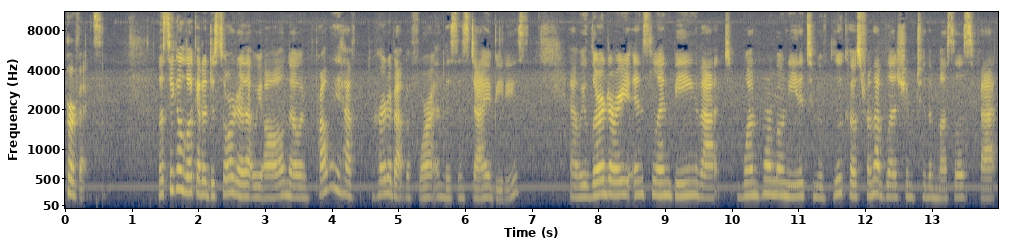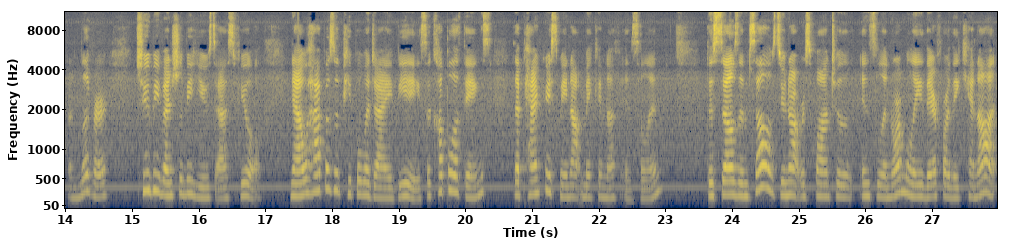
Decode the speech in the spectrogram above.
Perfect. Let's take a look at a disorder that we all know and probably have heard about before, and this is diabetes. And we learned already insulin being that one hormone needed to move glucose from that bloodstream to the muscles, fat, and liver to be eventually be used as fuel. Now, what happens with people with diabetes? A couple of things. The pancreas may not make enough insulin. The cells themselves do not respond to insulin normally, therefore, they cannot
